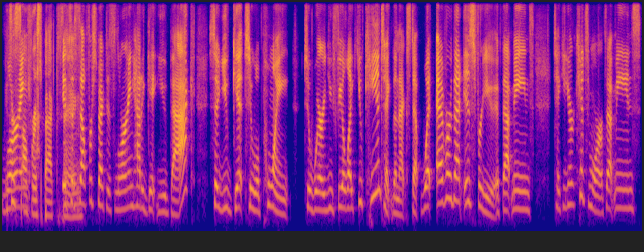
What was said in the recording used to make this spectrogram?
learning self-respect it's a self-respect it's learning how to get you back so you get to a point to where you feel like you can take the next step whatever that is for you if that means taking your kids more if that means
